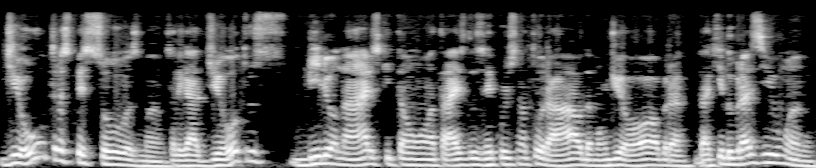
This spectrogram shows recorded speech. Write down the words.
de outras pessoas, mano, tá ligado? De outros bilionários que estão atrás dos recursos naturais, da mão de obra, daqui do Brasil, mano.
